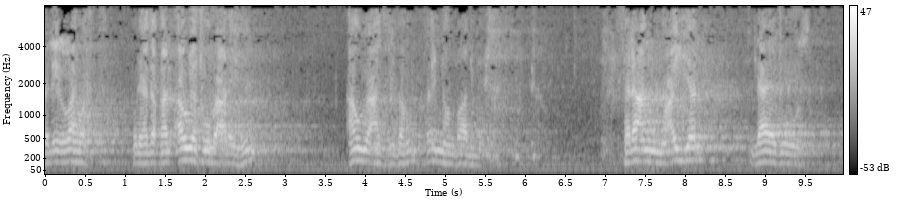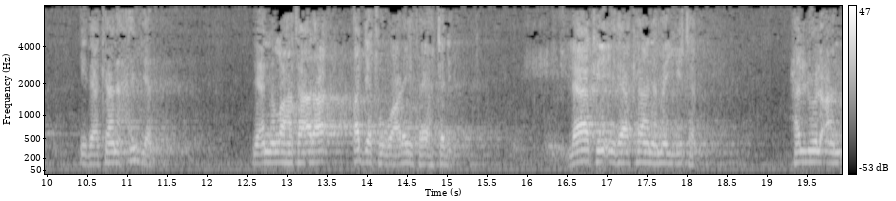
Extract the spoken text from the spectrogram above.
بل إلى الله وحده. ولهذا قال أو يتوب عليهم أو يعذبهم فإنهم ظالمون. فلعن المعين لا يجوز إذا كان حيا لأن الله تعالى قد يتوب عليه فيهتدي. لكن إذا كان ميتا هل يلعن؟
